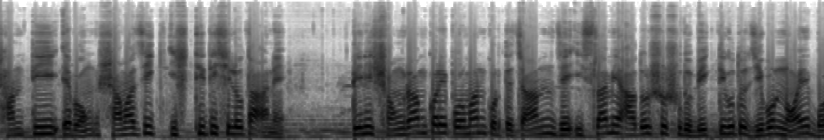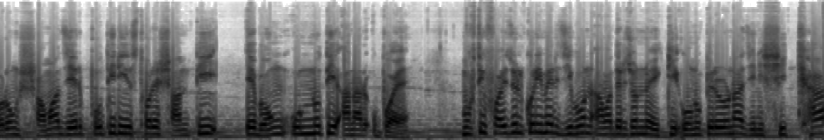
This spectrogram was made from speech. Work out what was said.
শান্তি এবং সামাজিক স্থিতিশীলতা আনে। তিনি সংগ্রাম করে প্রমাণ করতে চান যে ইসলামী আদর্শ শুধু ব্যক্তিগত জীবন নয়, বরং সমাজের প্রতিটি স্তরে শান্তি এবং উন্নতি আনার উপায়। মুফতি ফয়জুল করিমের জীবন আমাদের জন্য একটি অনুপ্রেরণা যিনি শিক্ষা,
